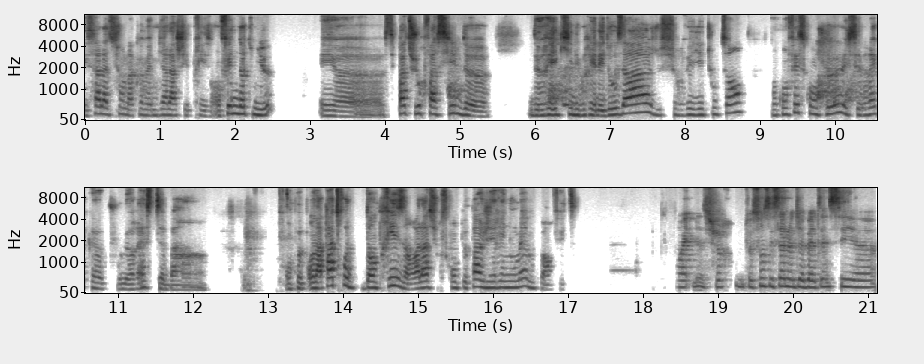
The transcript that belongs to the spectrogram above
Et ça, là-dessus, on a quand même bien lâché prise. On fait de notre mieux. Et euh, c'est pas toujours facile de, de, rééquilibrer les dosages, de surveiller tout le temps. Donc on fait ce qu'on peut et c'est vrai que pour le reste, ben, on peut, on n'a pas trop d'emprise hein, voilà, sur ce qu'on ne peut pas gérer nous-mêmes, quoi, en fait. Oui, bien sûr. De toute façon, c'est ça le diabète, hein, c'est euh,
